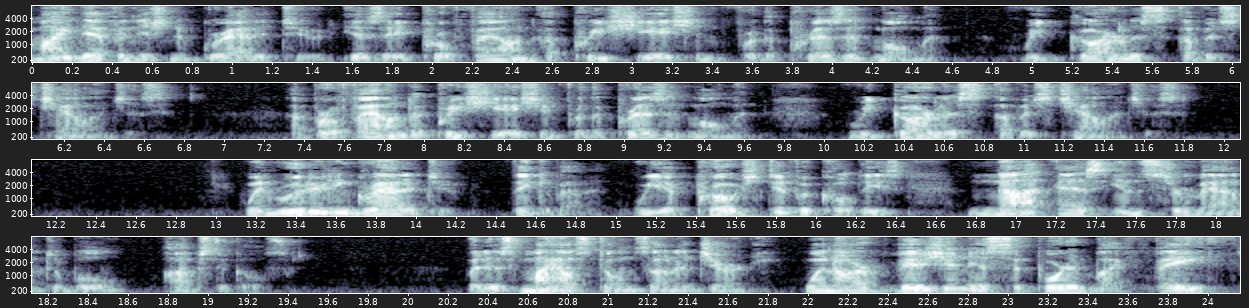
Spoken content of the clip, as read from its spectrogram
My definition of gratitude is a profound appreciation for the present moment, regardless of its challenges. A profound appreciation for the present moment, regardless of its challenges. When rooted in gratitude, think about it, we approach difficulties not as insurmountable obstacles, but as milestones on a journey. When our vision is supported by faith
